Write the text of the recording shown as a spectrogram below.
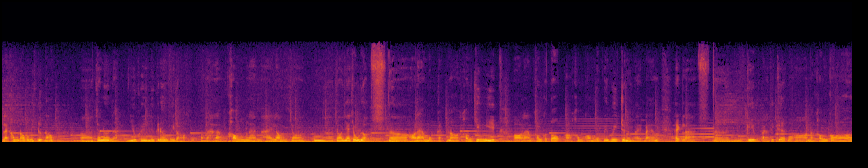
lại không đâu có biết được đâu. À, cho nên á nhiều khi những cái đơn vị đó nó lại làm không làm hài lòng cho cho gia chủ được. À, họ làm một cách nó không chuyên nghiệp họ làm không có tốt họ không có một cái quy trình bài bản hoặc là à, cái bản thiết kế của họ nó không có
